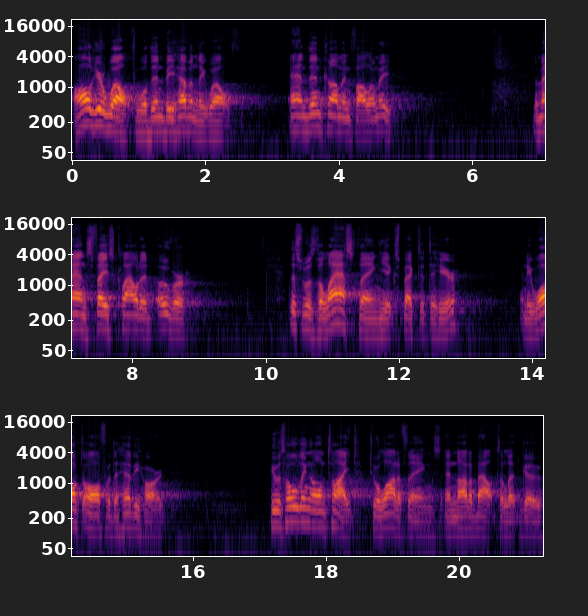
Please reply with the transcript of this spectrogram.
all your wealth will then be heavenly wealth, and then come and follow me. The man's face clouded over. This was the last thing he expected to hear, and he walked off with a heavy heart. He was holding on tight to a lot of things and not about to let go.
